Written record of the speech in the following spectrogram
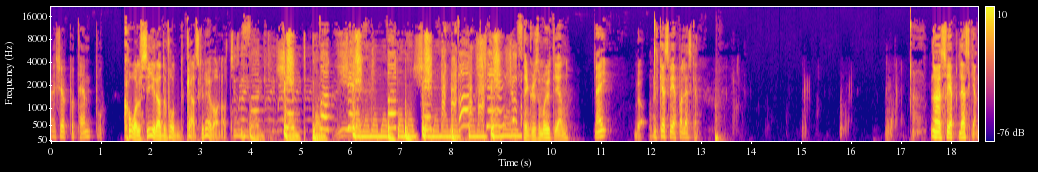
jag köpt på Tempo. Kolsyrad vodka, skulle det vara något? Tänker du zooma ut igen? Nej, Bra. nu ska jag svepa läsken. Nu har jag svept läsken.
